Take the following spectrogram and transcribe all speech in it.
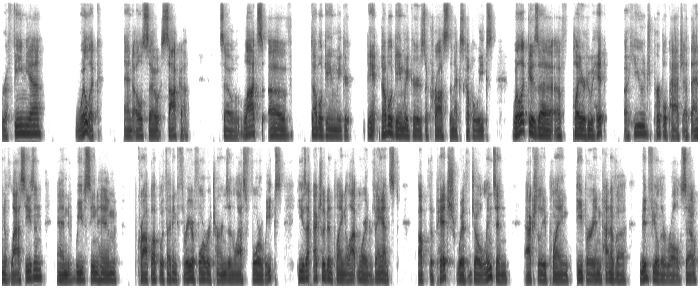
Raphinha, Willock, and also Saka. So lots of double game weeker double game weekers across the next couple weeks. Willock is a, a player who hit a huge purple patch at the end of last season, and we've seen him crop up with I think three or four returns in the last four weeks. He's actually been playing a lot more advanced up the pitch with Joelinton actually playing deeper in kind of a midfielder role. So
